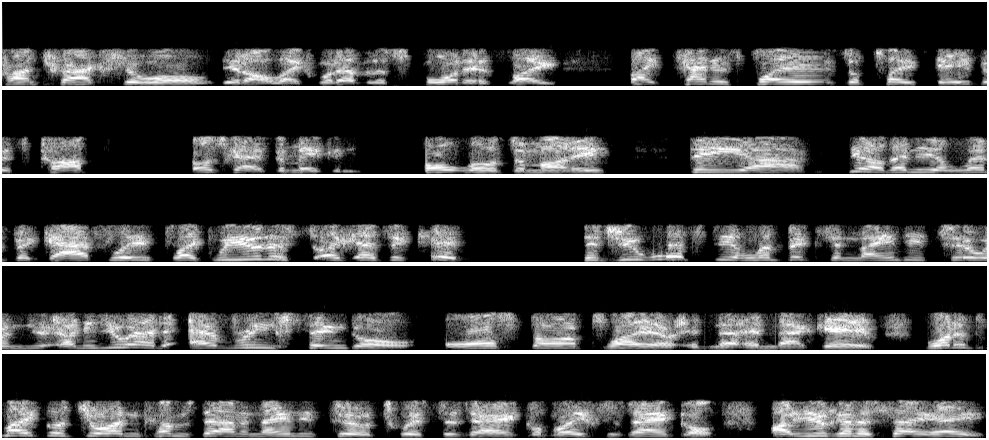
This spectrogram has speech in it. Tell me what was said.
contractual, you know, like whatever the sport is, like like tennis players who play Davis Cup? Those guys are making boatloads of money. The uh, you know, then the Olympic athletes. Like, were you this like as a kid? Did you watch the Olympics in '92? And you, I mean, you had every single All-Star player in that in that game. What if Michael Jordan comes down in '92, twists his ankle, breaks his ankle? Are you going to say, "Hey,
